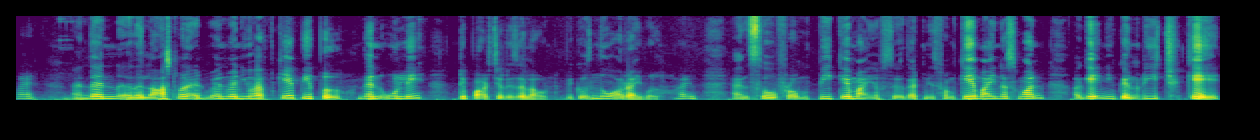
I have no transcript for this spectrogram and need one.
right and then uh, the last one when, when you have k people then only departure is allowed because no arrival right. And so, from p k minus so that means from k minus 1 again you can reach k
